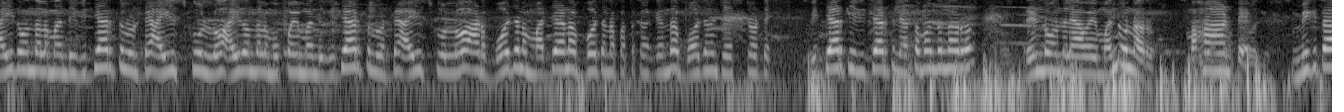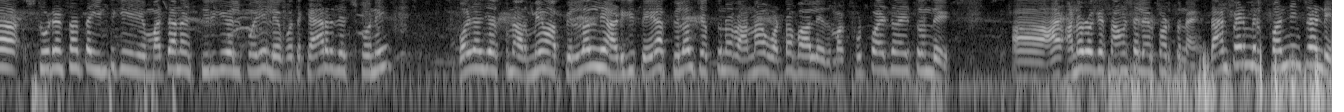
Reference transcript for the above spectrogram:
ఐదు వందల మంది విద్యార్థులు ఉంటే హై స్కూల్లో ఐదు వందల ముప్పై మంది విద్యార్థులు ఉంటే హై స్కూల్లో ఆడ భోజనం మధ్యాహ్న భోజన పథకం కింద భోజనం చేసేటువంటి విద్యార్థి విద్యార్థులు ఎంతమంది ఉన్నారు? రెండు వందల యాభై మంది ఉన్నారు. మహా అంటే. మిగతా స్టూడెంట్స్ అంతా ఇంటికి మధ్యాహ్నం తిరిగి వెళ్ళిపోయి లేకపోతే క్యారెట్ తెచ్చుకొని భోజనం చేస్తున్నారు. మేము ఆ పిల్లల్ని అడిగితే ఆ పిల్లలు చెప్తున్నారు అన్న వంట బాగాలేదు మాకు ఫుడ్ పాయిజన్ అవుతుంది అనారోగ్య సమస్యలు ఏర్పడుతున్నాయి. దానిపైన మీరు స్పందించండి.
